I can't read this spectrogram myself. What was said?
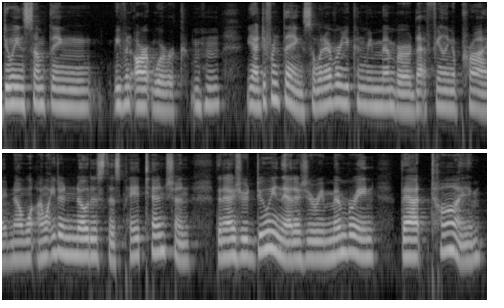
doing something, even artwork. Mm-hmm. Yeah, different things. So, whatever you can remember, that feeling of pride. Now, I want you to notice this. Pay attention that as you're doing that, as you're remembering that time,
